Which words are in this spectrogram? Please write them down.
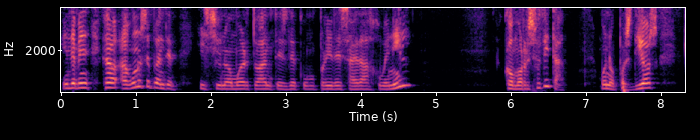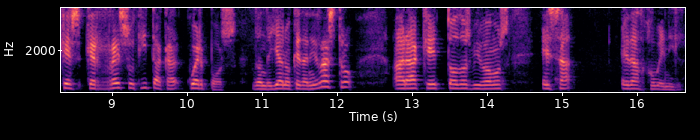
independiente, claro, algunos se plantean, ¿y si uno ha muerto antes de cumplir esa edad juvenil? ¿Cómo resucita? Bueno, pues Dios, que, es, que resucita cuerpos donde ya no queda ni rastro, hará que todos vivamos esa edad juvenil.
